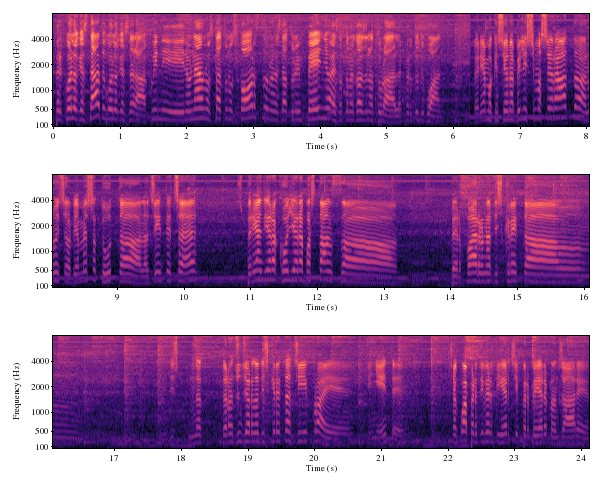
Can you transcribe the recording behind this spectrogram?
per quello che è stato e quello che sarà. Quindi non è uno, stato uno sforzo, non è stato un impegno, è stata una cosa naturale per tutti quanti. Speriamo che sia una bellissima serata, noi ce l'abbiamo messa tutta, la gente c'è, speriamo di raccogliere abbastanza per fare una discreta... um, una- per raggiungere una discreta cifra e, e niente. Siamo qua per divertirci, per bere, mangiare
